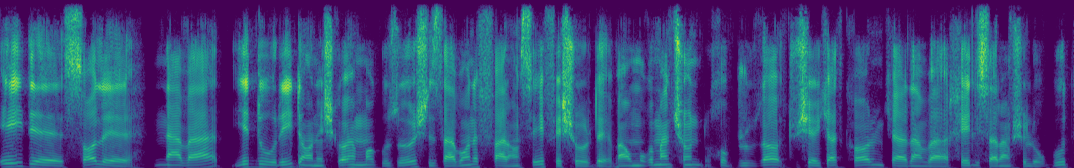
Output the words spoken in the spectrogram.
عید سال 90 یه دوره دانشگاه ما گذاشت زبان فرانسه فشرده. و اون موقع من چون خب روزا تو شرکت کار می‌کردم و خیلی سرم شلوغ بود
